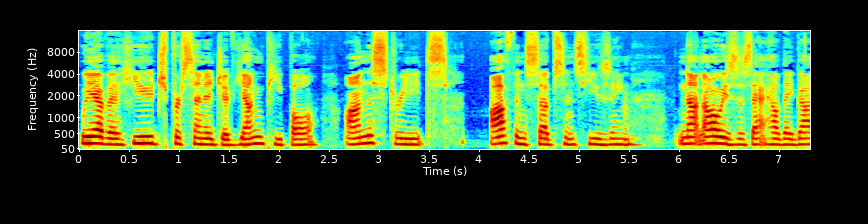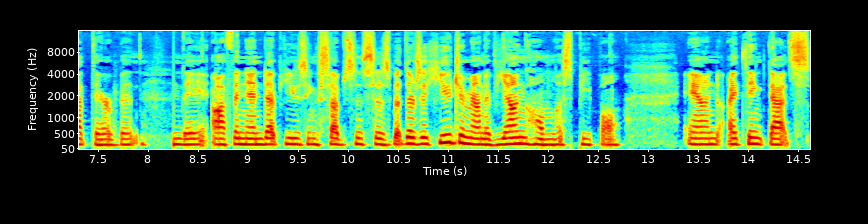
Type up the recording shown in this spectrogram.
we have a huge percentage of young people on the streets, often substance using. Not always is that how they got there, but they often end up using substances. But there's a huge amount of young homeless people. And I think that's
